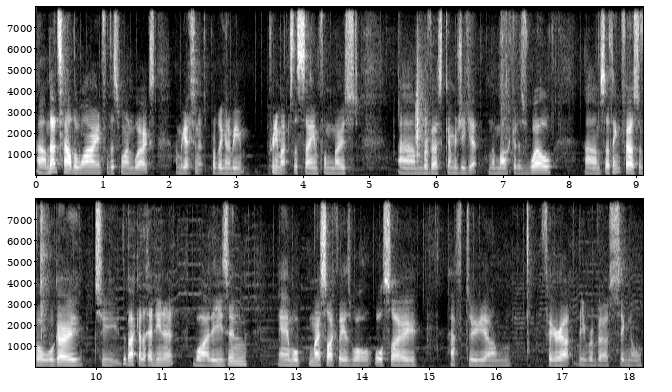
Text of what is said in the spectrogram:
Um, that's how the wiring for this one works. I'm guessing it's probably going to be pretty much the same for most um, reverse cameras you get on the market as well. Um, so I think first of all, we'll go to the back of the head unit, wire these in, and we'll most likely as well also have to um, figure out the reverse signal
